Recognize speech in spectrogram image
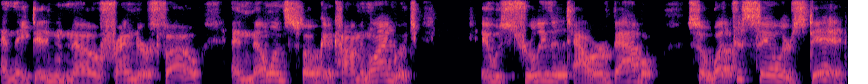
and they didn't know friend or foe, and no one spoke a common language. It was truly the Tower of Babel. So what the sailors did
